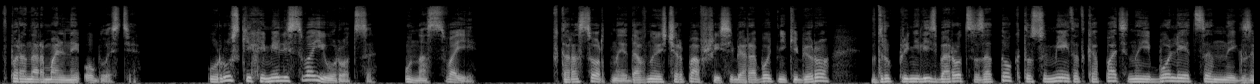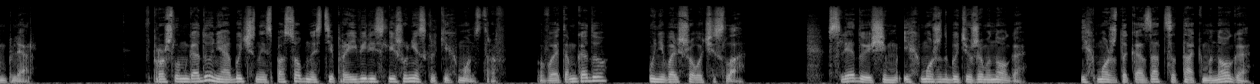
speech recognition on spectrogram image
в паранормальной области. У русских имелись свои уродцы, у нас свои. Второсортные, давно исчерпавшие себя работники бюро вдруг принялись бороться за то, кто сумеет откопать наиболее ценный экземпляр. В прошлом году необычные способности проявились лишь у нескольких монстров. В этом году — у небольшого числа. В следующем их может быть уже много. Их может оказаться так много,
